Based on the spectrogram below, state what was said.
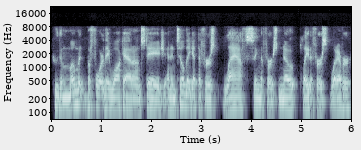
who the moment before they walk out on stage and until they get the first laugh, sing the first note, play the first whatever,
